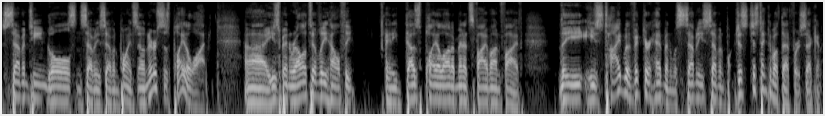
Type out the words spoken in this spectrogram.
17 goals and 77 points. Now Nurse has played a lot. Uh, he's been relatively healthy, and he does play a lot of minutes five on five. The he's tied with Victor Hedman with 77 points. Just just think about that for a second.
